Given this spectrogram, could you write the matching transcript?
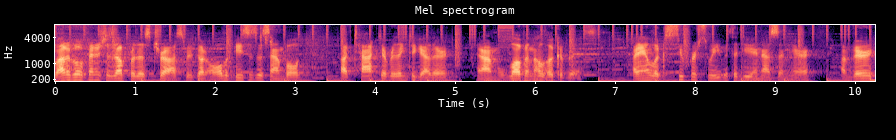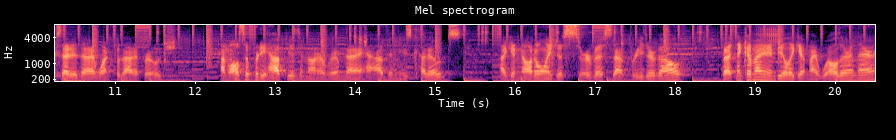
Well, that about finishes up for this truss. We've got all the pieces assembled. I've tacked everything together and I'm loving the look of this. I think it looks super sweet with the DNS in here. I'm very excited that I went for that approach. I'm also pretty happy with the amount of room that I have in these cutouts. I can not only just service that breather valve, but I think I might even be able to get my welder in there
